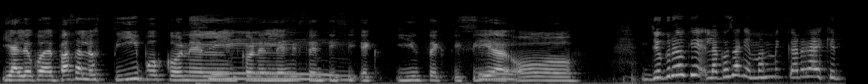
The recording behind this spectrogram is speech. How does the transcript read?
y a lo que pasan los tipos con el, Sí. con el insecticida. Sí. Oh, Yo creo que la cosa que más me carga es que,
